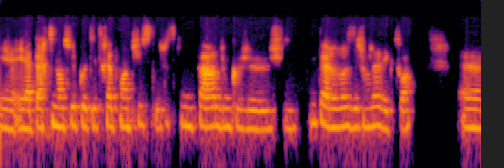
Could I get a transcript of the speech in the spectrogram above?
et la pertinence, le côté très pointu, c'est des choses qui me parlent. Donc, je, suis hyper heureuse d'échanger avec toi. Euh,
